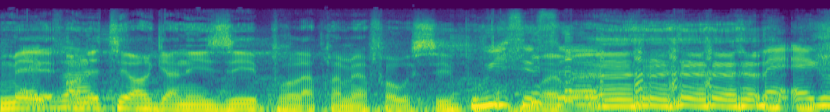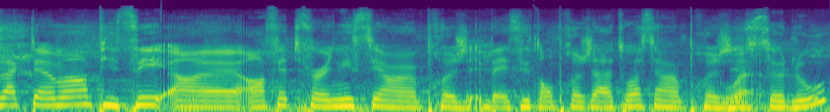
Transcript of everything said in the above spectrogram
mais exact. on était organisé pour la première fois aussi. Oui, c'est Ouais, ça. ouais. ben, exactement. Puis, tu sais, euh, en fait, Fernie, c'est un projet. Ben, c'est ton projet à toi, c'est un projet Ouais. solo.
